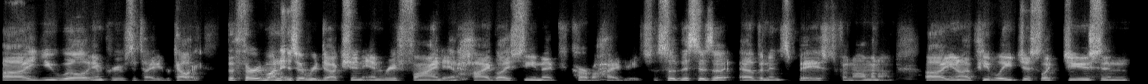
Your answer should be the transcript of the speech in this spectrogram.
uh, you will improve satiety per calorie. The third one is a reduction in refined and high glycemic carbohydrates. So this is an evidence-based phenomenon. Uh, you know, if people eat just like juice and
